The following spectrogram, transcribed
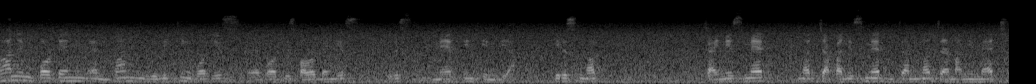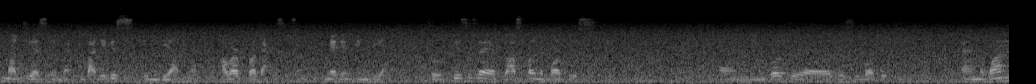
one important and one unique thing about this about this power bank is it is made in India. It is not Chinese made, not Japanese made, not Germany made, not USA made, but it is Indian made. Our products made in India. So this is a plus point about this. And go to uh, this about it. And one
